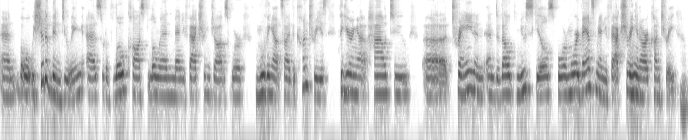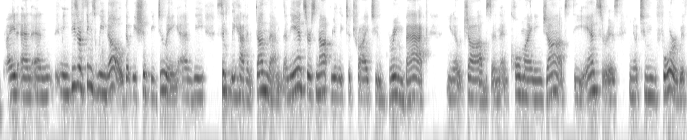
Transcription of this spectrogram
and but what we should have been doing as sort of low cost, low end manufacturing jobs were moving outside the country is figuring out how to uh, train and, and develop new skills for more advanced manufacturing in our country, mm. right? And and I mean these are things we know that we should be doing, and we simply haven't done them. And the answer is not really to try to bring back you know jobs and, and coal mining jobs the answer is you know to move forward with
